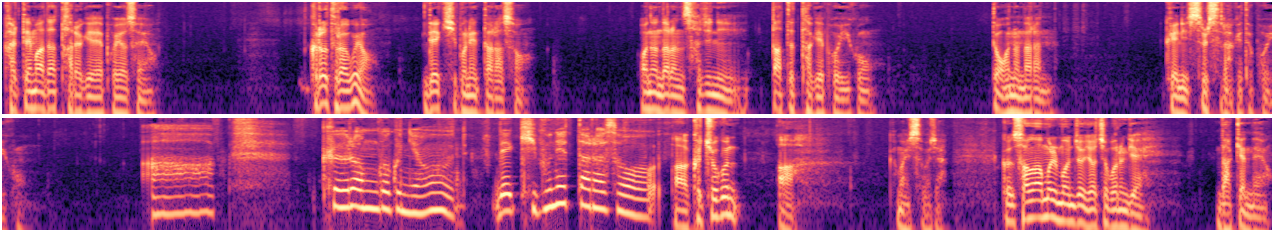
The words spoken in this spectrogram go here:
갈 때마다 다르게 보여서요. 그렇더라고요. 내 기분에 따라서 어느 날은 사진이 따뜻하게 보이고 또 어느 날은 괜히 쓸쓸하게도 보이고. 아, 그런 거군요. 내 기분에 따라서. 아, 그쪽은 아, 가만 있어 보자. 그 성함을 먼저 여쭤보는 게 낫겠네요.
